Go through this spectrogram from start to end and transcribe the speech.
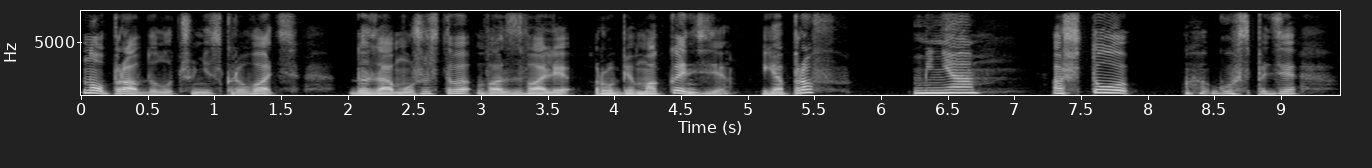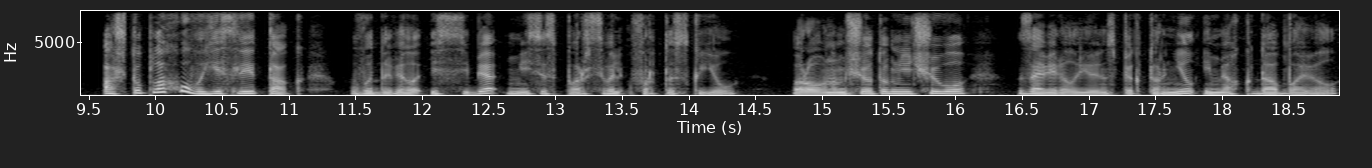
«Но правду лучше не скрывать. До замужества вас звали Руби Маккензи. Я прав?» «Меня... А что... Господи, а что плохого, если и так?» — выдавила из себя миссис Персиваль Фортескью. «Ровным счетом ничего», – заверил ее инспектор Нил и мягко добавил.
